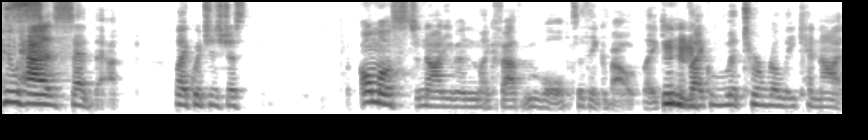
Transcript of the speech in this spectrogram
who has said that, like, which is just almost not even like fathomable to think about. Like, you Mhm. like literally cannot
